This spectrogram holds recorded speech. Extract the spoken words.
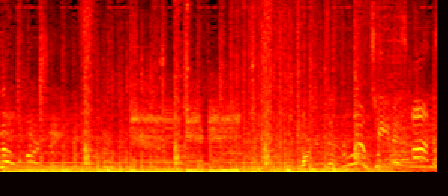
No mercy! Target The blue team is unstoppable!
